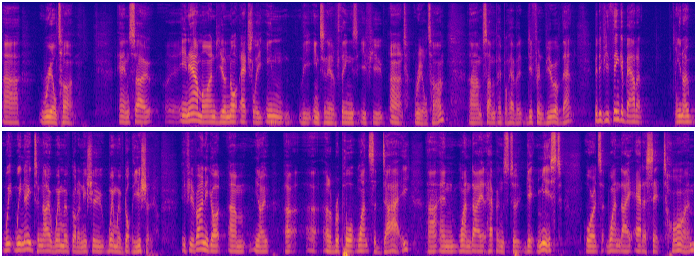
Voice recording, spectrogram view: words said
are real time. And so in our mind, you're not actually in the Internet of Things if you aren't real time. Um, some people have a different view of that. But if you think about it, you know, we, we need to know when we've got an issue, when we've got the issue. If you've only got, um, you know, a, a, a, report once a day uh, and one day it happens to get missed or it's one day at a set time,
